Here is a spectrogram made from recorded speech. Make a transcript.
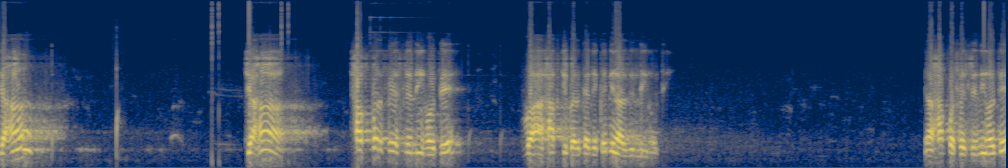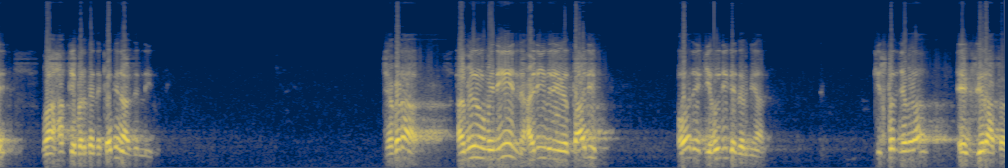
जहाँ जहाँ हक पर फैसले नहीं होते, वहाँ हक की बरकतें कभी नाजिल नहीं होती। जहाँ हक पर फैसले नहीं होते, वहाँ हक की बरकतें कभी नाजिल नहीं होती। झगड़ा अमीर उमिनीन अली बिन तालिब और एक यहूदी के दरमियान। किस पर झगड़ा? एक जीरा पर।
